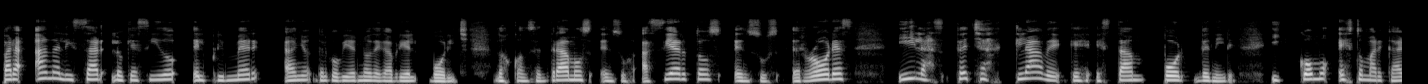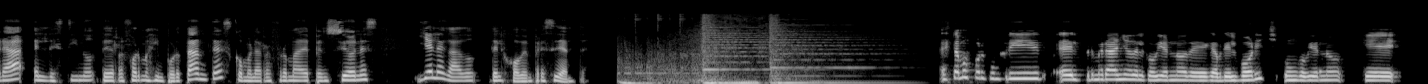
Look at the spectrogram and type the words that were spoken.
para analizar lo que ha sido el primer año del gobierno de Gabriel Boric. Nos concentramos en sus aciertos, en sus errores y las fechas clave que están por venir y cómo esto marcará el destino de reformas importantes como la reforma de pensiones y el legado del joven presidente. Estamos por cumplir el primer año del gobierno de Gabriel Boric, un gobierno que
